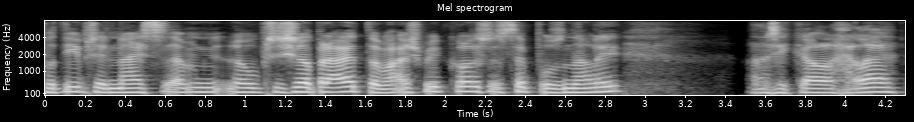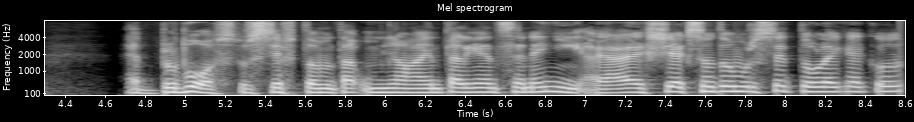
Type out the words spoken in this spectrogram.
po té přednášce jsem no, přišel právě Tomáš Mikol, že se poznali a říkal, hele, blbost, prostě v tom ta umělá inteligence není. A já ještě, jak jsem tomu prostě tolik, jako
